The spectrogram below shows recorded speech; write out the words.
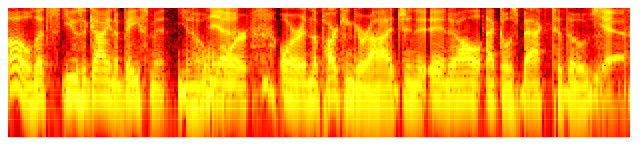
oh, let's use a guy in a basement, you know, Yeah. or or in the parking garage, and it, and it all echoes back to those Yeah.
